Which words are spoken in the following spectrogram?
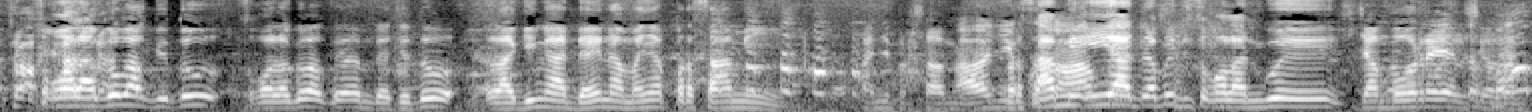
sekolah gue waktu itu sekolah gue waktu MTS itu lagi ngadain namanya persami Hanya bersama. Anjing, persami iya tapi di sekolahan gue Jambore sekarang.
